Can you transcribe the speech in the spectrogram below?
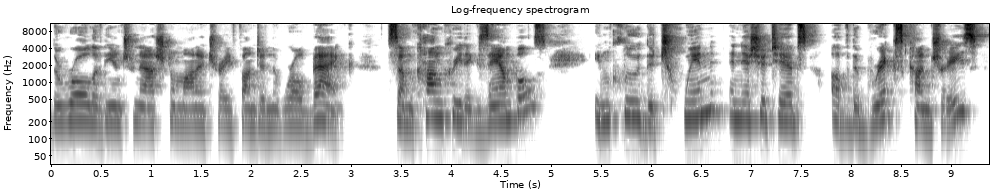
the role of the International Monetary Fund and the World Bank. Some concrete examples include the twin initiatives of the BRICS countries.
